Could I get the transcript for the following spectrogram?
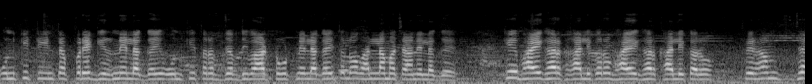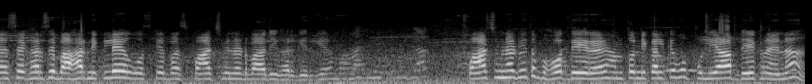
उनकी टीन टप्परे गिरने लग गई, उनकी तरफ़ जब दीवार टूटने लग गई तो लोग हल्ला मचाने लग गए कि भाई घर खाली करो, भाई घर खाली करो। फिर हम जैसे घर से बाहर निकले, उसके बस पाँच मिनट बाद ही घर गिर गया। पाँच मिनट भी तो बहुत देर है, हम तो निकल के वो पुलिया आप देख रहे हैं ना,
